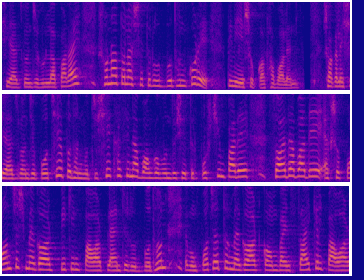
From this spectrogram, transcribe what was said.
সিরাজগঞ্জের উল্লাপাড়ায় সোনাতলা সেতুর উদ্বোধন করে তিনি এসব কথা বলেন। সকালে সিরাজগঞ্জে পৌঁছে প্রধানমন্ত্রী শেখ হাসিনা বঙ্গবন্ধু সেতুর পশ্চিম পারে সয়দাবাদে একশো পঞ্চাশ মেগাওয়াট পিকিং পাওয়ার প্ল্যান্টের উদ্বোধন এবং পঁচাত্তর মেগাওয়াট কম্বাইন্ড সাইকেল পাওয়ার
